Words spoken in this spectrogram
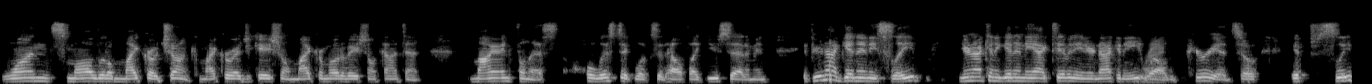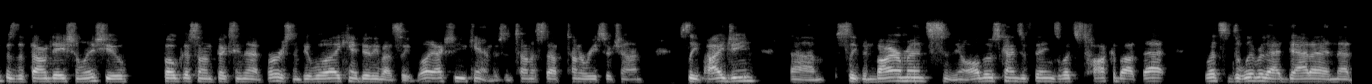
one small little micro chunk, micro educational, micro motivational content mindfulness, holistic looks at health, like you said. I mean, if you're not getting any sleep, you're not going to get any activity and you're not going to eat right. well, period. So if sleep is the foundational issue, focus on fixing that first. And people, well, I can't do anything about sleep. Well, actually, you can. There's a ton of stuff, ton of research on sleep hygiene, um, sleep environments, and, you know, all those kinds of things. Let's talk about that. Let's deliver that data and that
